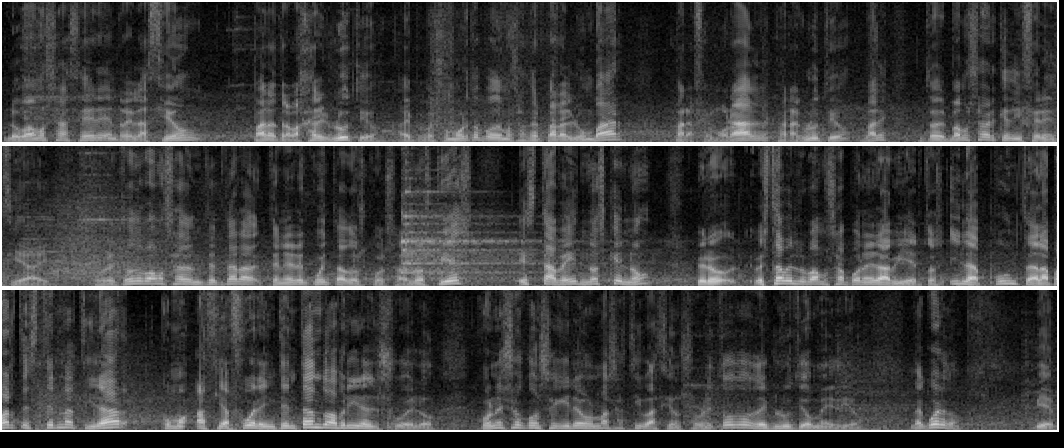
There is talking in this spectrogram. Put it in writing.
lo vamos a hacer en relación para trabajar el glúteo. Hay peso muerto podemos hacer para el lumbar, para femoral, para glúteo, ¿vale? Entonces vamos a ver qué diferencia hay. Sobre todo vamos a intentar tener en cuenta dos cosas. Los pies, esta vez, no es que no, pero esta vez los vamos a poner abiertos y la punta, la parte externa, tirar como hacia afuera, intentando abrir el suelo. Con eso conseguiremos más activación, sobre todo de glúteo medio, ¿de acuerdo? Bien.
